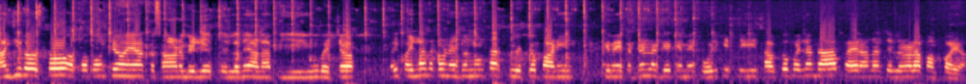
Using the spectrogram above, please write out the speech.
ਹਾਂਜੀ ਦੋਸਤੋ, ਆਪਾਂ ਪਹੁੰਚੇ ਹੋਏ ਆ ਕਿਸਾਨ ਮੇਲੇ ਉੱਤੇ ਲੁਧਿਆਣਾ ਪੀਯੂ ਵਿੱਚ। ਬਈ, ਪਹਿਲਾਂ ਦਿਖਾਉਣੇ ਤੁਹਾਨੂੰ ਧਰਤੀ ਵਿੱਚੋਂ ਪਾਣੀ ਕਿਵੇਂ ਕੱਢਣ ਲੱਗੇ, ਕਿਵੇਂ ਖੋਜ ਕੀਤੀ ਗਈ। ਸਭ ਤੋਂ ਪਹਿਲਾਂ ਤਾਂ ਪੈਰਾਂ ਨਾਲ ਚੱਲਣ ਵਾਲਾ ਪੰਪ ਆਇਆ।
